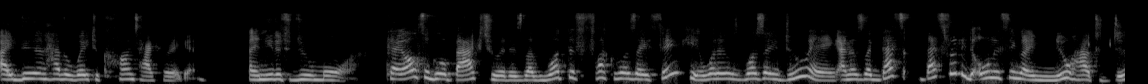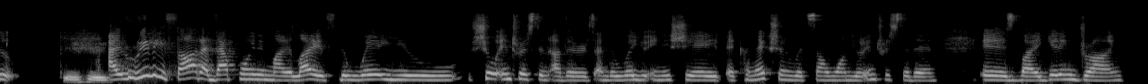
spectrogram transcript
I didn't have a way to contact her again. I needed to do more. I also go back to it is like, what the fuck was I thinking? What was, was I doing? And I was like, that's that's really the only thing I knew how to do. Mhm. I really thought at that point in my life, the way you show interest in others and the way you initiate a connection with someone you're interested in is by getting drunk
